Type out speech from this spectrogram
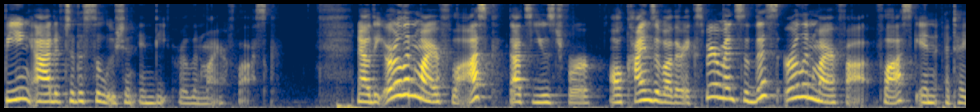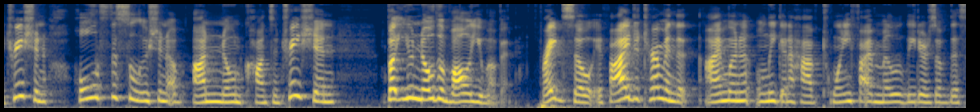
being added to the solution in the Erlenmeyer flask. Now, the Erlenmeyer flask, that's used for all kinds of other experiments. So, this Erlenmeyer flask in a titration holds the solution of unknown concentration, but you know the volume of it, right? So, if I determine that I'm gonna, only going to have 25 milliliters of this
